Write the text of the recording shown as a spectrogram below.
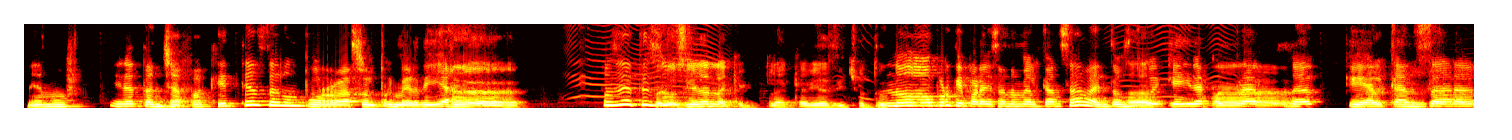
Mi amor, era tan chafa que te has dado un porrazo el primer día. Pero si era la que, la que habías dicho tú. No, porque para eso no me alcanzaba. Entonces tuve que ir a comprar ah, una que alcanzara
